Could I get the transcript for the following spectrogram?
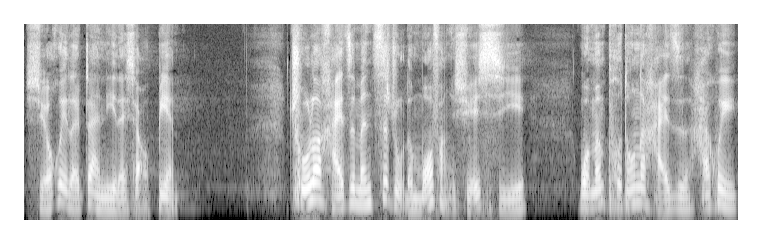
学会了站立的小便。除了孩子们自主的模仿学习，我们普通的孩子还会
